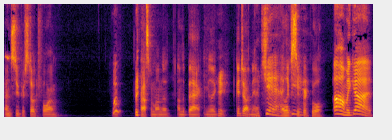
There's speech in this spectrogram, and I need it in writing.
I'm super stoked for him. Woo. Clasp him on the on the back and be like, Hey, good job, man. yeah, That looks yeah. super cool. Oh my god.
